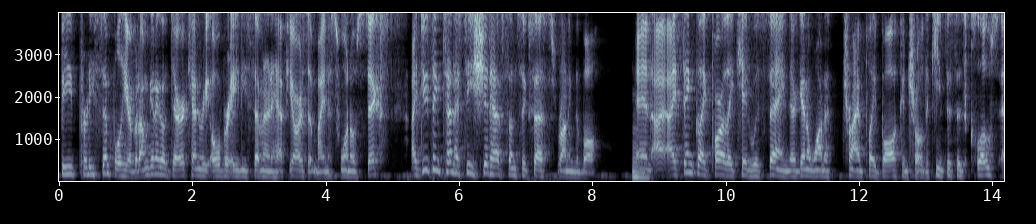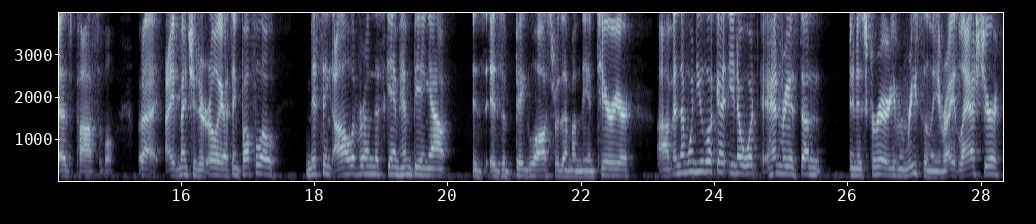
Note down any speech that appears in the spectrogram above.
be pretty simple here, but I'm gonna go Derrick Henry over 87 and a half yards at minus 106. I do think Tennessee should have some success running the ball. And I, I think, like Parlay Kid was saying, they're going to want to try and play ball control to keep this as close as possible. But I, I mentioned it earlier. I think Buffalo missing Oliver in this game, him being out, is is a big loss for them on the interior. Um, and then when you look at you know what Henry has done in his career, even recently, right? Last year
